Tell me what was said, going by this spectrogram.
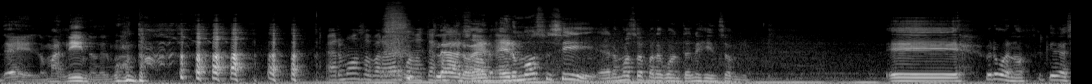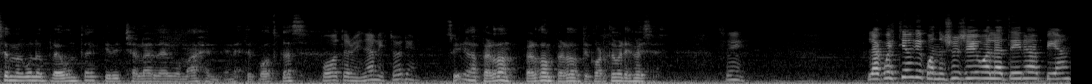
De lo más lindo del mundo. Hermoso para ver cuando estás con claro, her- hermoso sí, hermoso para cuando tenés insomnio. Eh, pero bueno, si quiere hacerme alguna pregunta, quiere charlar de algo más en, en este podcast. ¿Puedo terminar la historia? Sí, ah, perdón, perdón, perdón, te corté varias veces. Sí. La cuestión que cuando yo llego a la terapia,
